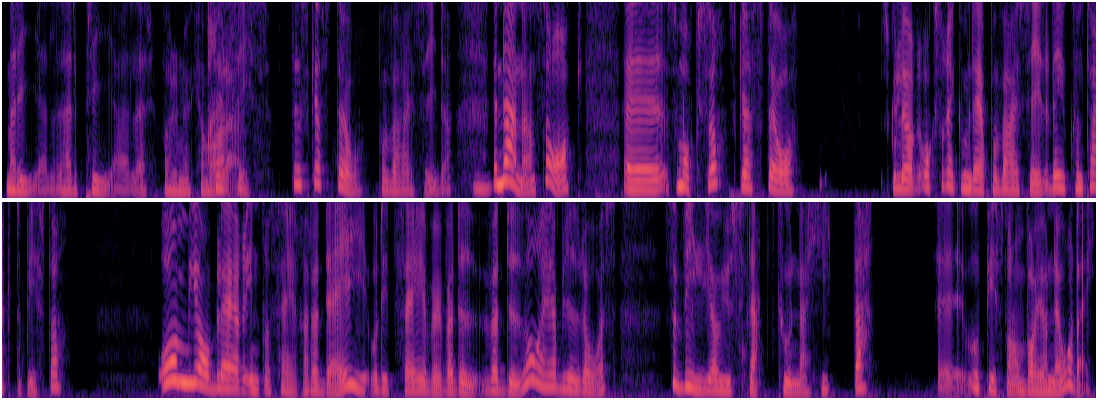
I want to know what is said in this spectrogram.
Maria eller det här är Priya eller vad det nu kan vara. Precis. Det ska stå på varje sida. Mm. En annan sak eh, som också ska stå, skulle jag också rekommendera på varje sida, det är ju kontaktuppgifter. Om jag blir intresserad av dig och ditt CV, vad du, vad du har att erbjuda oss, så vill jag ju snabbt kunna hitta eh, uppgifterna om var jag når dig.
